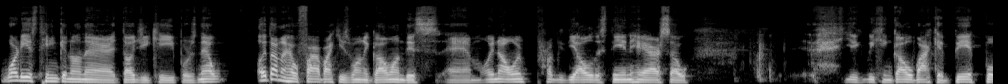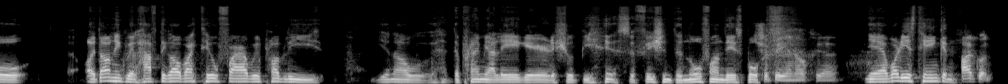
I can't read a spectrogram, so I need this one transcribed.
What are you thinking on uh, dodgy keepers? Now, I don't know how far back you want to go on this. Um, I know I'm probably the oldest in here, so you, we can go back a bit, but I don't think we'll have to go back too far. We'll probably, you know, the Premier League area should be sufficient enough on this. But should be enough, yeah. Yeah, what are you thinking? I've got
